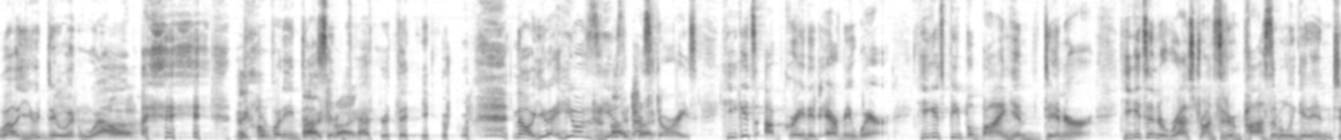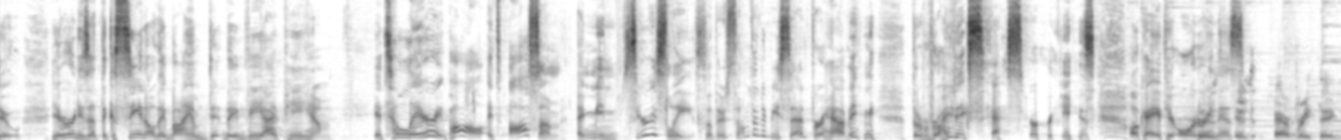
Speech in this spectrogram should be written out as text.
Well, you do it well. Uh, thank you. Nobody I does it try. better than you. No, you, he has, he has the best try. stories. He gets upgraded everywhere. He gets people buying him dinner. He gets into restaurants that are impossible to get into. You heard he's at the casino. They buy him. They VIP him. It's hilarious, Paul. It's awesome. I mean, seriously. So there's something to be said for having the right accessories. Okay, if you're ordering There's, this, there's everything,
